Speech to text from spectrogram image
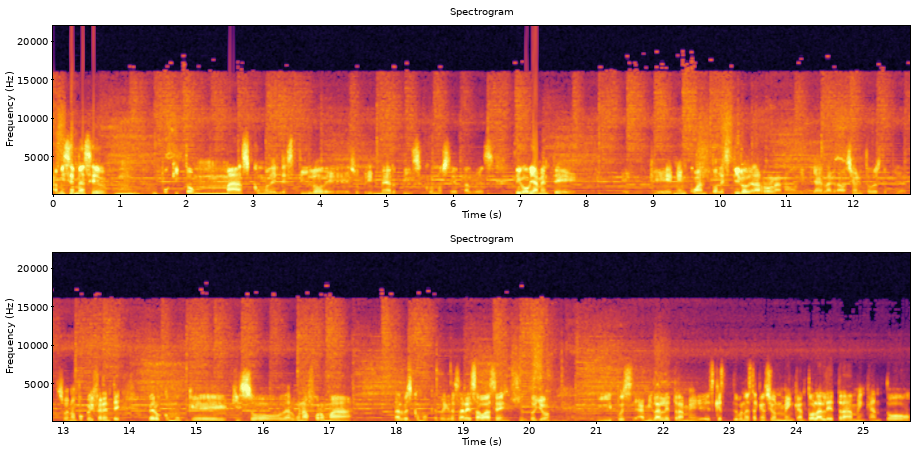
a mí se me hace un poquito más como del estilo de, su primer disco, no sé, tal vez. Digo, obviamente eh, en, cuanto al estilo de la rola, ¿no? ya la grabación y todo esto pues suena un poco diferente, pero como que quiso de alguna forma tal vez como que regresar a esa base, siento yo. Y pues a mí la letra me, es que bueno, esta canción me encantó la letra, me encantó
